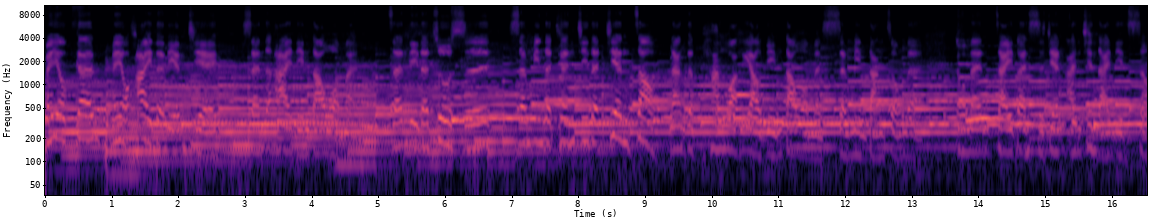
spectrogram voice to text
没有根，没有爱的连接。神的爱领导我们，真理的注石，生命的根基的建造，那样的盼望要领导我们生命当中的。我们在一段时间安静来领受。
